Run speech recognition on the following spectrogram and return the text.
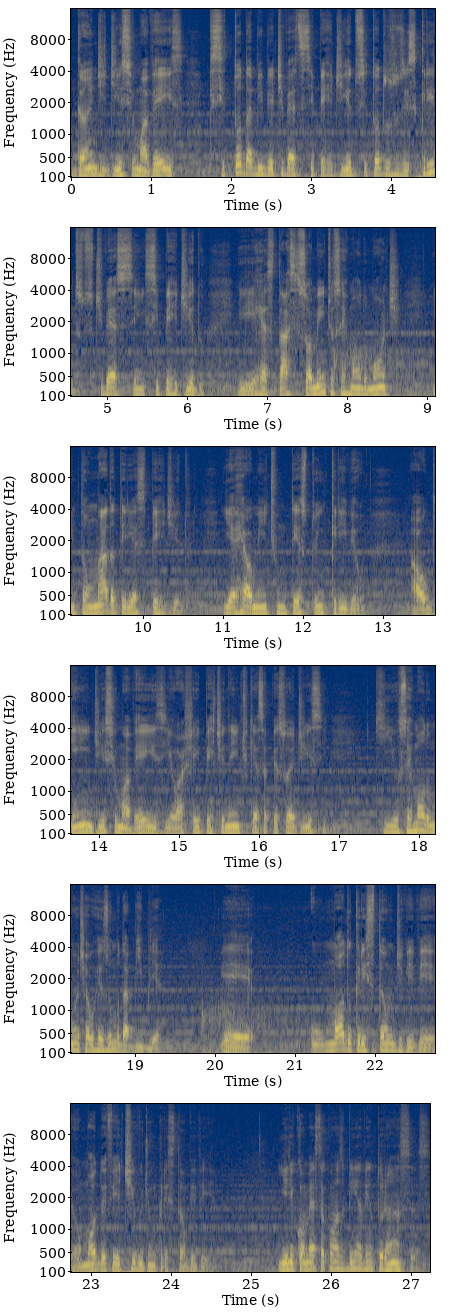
Gandhi disse uma vez que se toda a Bíblia tivesse se perdido, se todos os escritos tivessem se perdido e restasse somente o Sermão do Monte, então nada teria se perdido. E é realmente um texto incrível. Alguém disse uma vez, e eu achei pertinente o que essa pessoa disse, que o Sermão do Monte é o resumo da Bíblia. É o modo cristão de viver, é o modo efetivo de um cristão viver. E ele começa com as bem-aventuranças.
